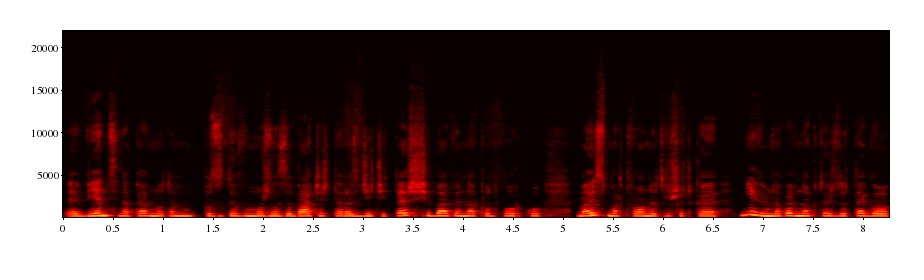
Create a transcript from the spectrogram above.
e, więcej na pewno tam pozytywów można zobaczyć. Teraz dzieci też się bawią na podwórku, mają smartfony troszeczkę, nie wiem, na pewno ktoś do tego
